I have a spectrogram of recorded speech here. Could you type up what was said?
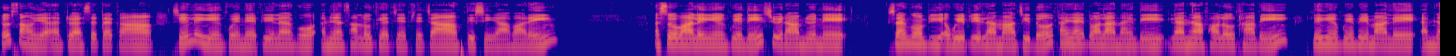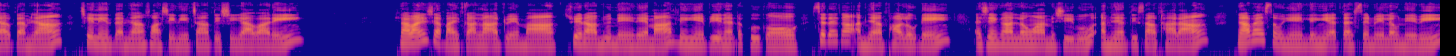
လွတ်ဆောင်ရန်အတွက်စစ်တပ်ကရင်းလေရင်ကွင်းနဲ့ပြေးလန်းကိုအမြန်ဆောက်လုပ်ခဲ့ခြင်းဖြစ်ကြောင်းသိရှိရပါသည်အဆိုပါလေရင်ကွင်းသည်ရွှေရာမြို့နှင့် စံကုန်ပြည်အဝေးပြေးလမ်းမကြီးသို့တိုက်ရိုက်သွားလာနိုင်သည့်လမ်းများဖောက်လုပ်ထားပြီးလေရင်ကွင်းဘေးမှာလည်းအမြောက်တပ်များခြေလင်းတပ်များစွာစီနေကြောင်းသိရှိရပါသည် လာပိုင်းရက်ပိုင်းကာလအတွင်းမှာရွှေတော်မြို့နယ်ထဲမှာလေရင်ပြည်လန်တစ်ခုကိုစစ်တပ်ကအမြန်ဖောက်လုပ်တဲ့အရင်ကလုံးဝမရှိဘူးအမြန်တိစောက်ထားတာညဘက်ဆိုရင်လေရင်အသက်စင်တွေလုံနေပြီး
